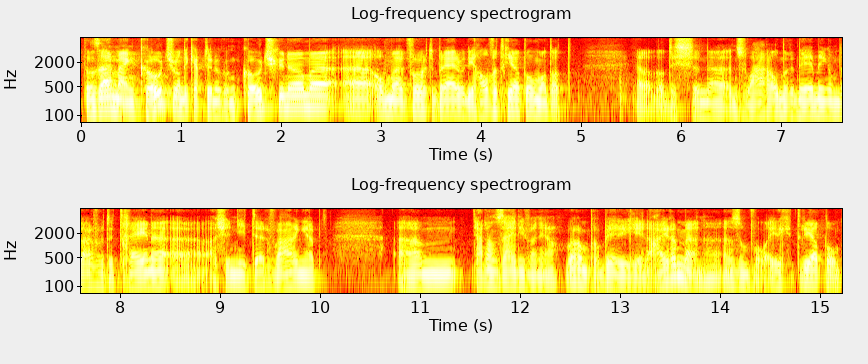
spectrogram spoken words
dan zijn mijn coach, want ik heb toen ook een coach genomen eh, om me voor te bereiden op die halve triathlon. Want dat, ja, dat is een, een zware onderneming om daarvoor te trainen als je niet de ervaring hebt. Ehm, ja, dan zei hij van, ja, waarom probeer je geen Ironman? Hè? Dat is een volledige triathlon.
